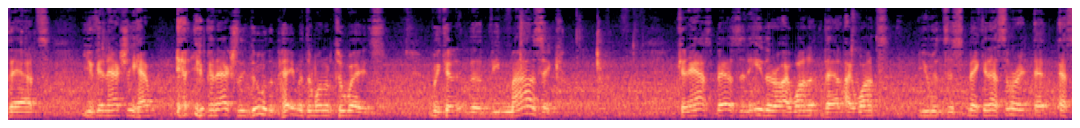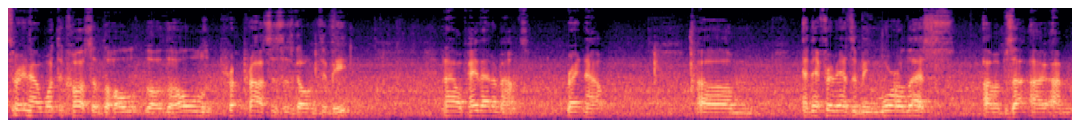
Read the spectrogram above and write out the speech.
that you can actually have you can actually do the payment in one of two ways. We can the, the mazik can ask Bezin either I want that I want you would just make an estimate, estimate now what the cost of the whole the, the whole pr- process is going to be, and I will pay that amount right now. Um, and if it ends up being more or less, I'm, I'm,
